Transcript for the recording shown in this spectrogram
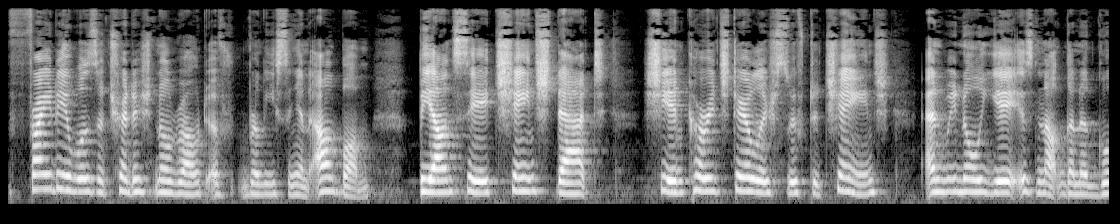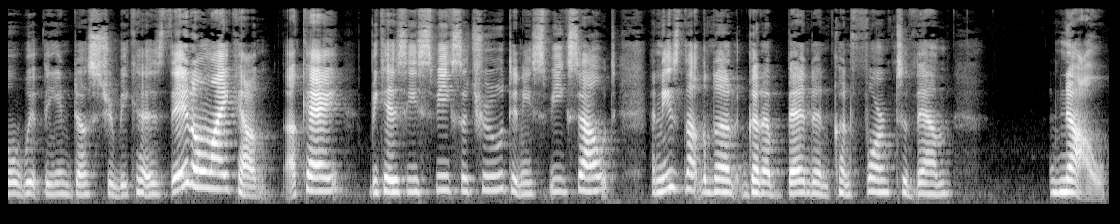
Friday was a traditional route of releasing an album. Beyonce changed that. She encouraged Taylor Swift to change. And we know Ye is not going to go with the industry because they don't like him, okay? Because he speaks the truth and he speaks out. And he's not going to bend and conform to them. No,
